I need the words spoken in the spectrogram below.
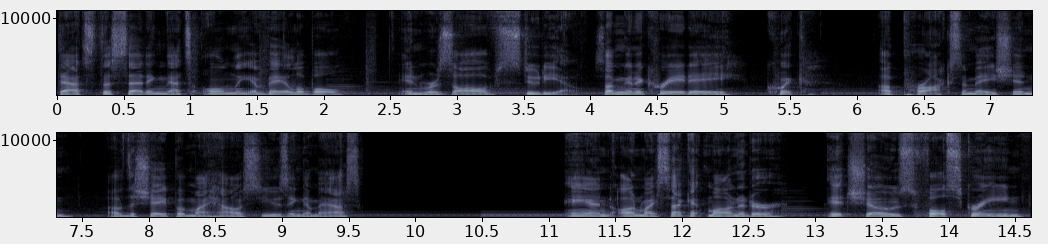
that's the setting that's only available in Resolve Studio. So I'm gonna create a quick approximation of the shape of my house using a mask. And on my second monitor, it shows full screen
